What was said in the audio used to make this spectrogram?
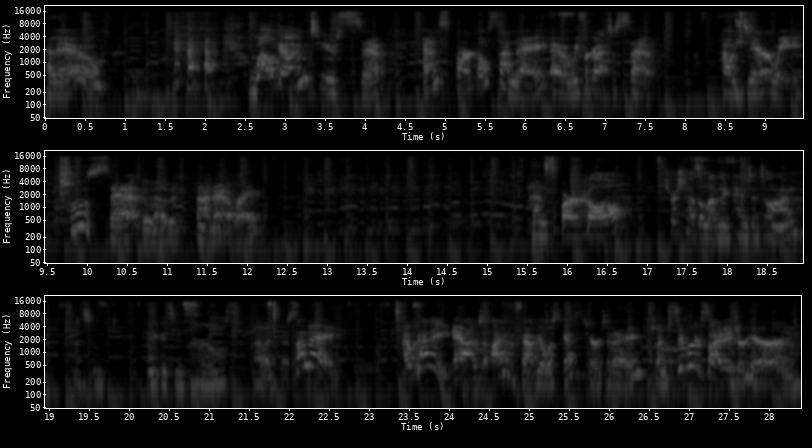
Hello. Welcome to Sip and Sparkle Sunday. Oh, we forgot to sip. How dare we? Ooh, sip. Love it. I know, right? And sparkle. Trish has a lovely pendant on. Got some agates and pearls. I like that. Sunday. Okay, and I have a fabulous guest here today. So I'm super excited you're here. Yeah.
